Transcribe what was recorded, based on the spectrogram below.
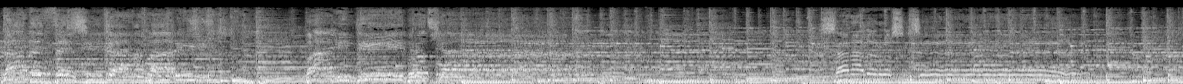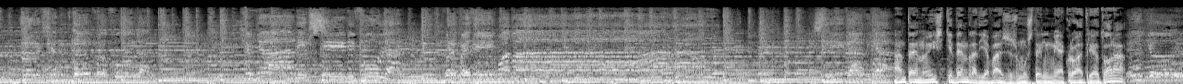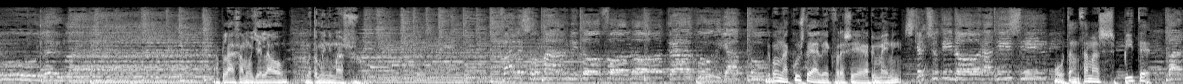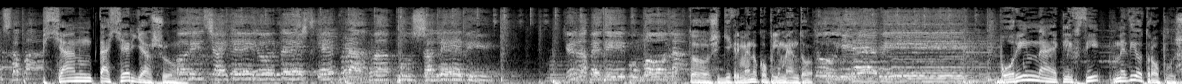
Λάβε θέση για να πάρεις πάλι την πρωτιά. Σαν αδρόσιζε Έρχεται βροχούλα και μια ανοιξίνη φούλα Βρε παιδί μου αμά. Στην καρδιά Αν τα εννοείς και δεν τα διαβάζεις μου στέλνει μια Κροάτρια τώρα. Απλά χαμογελάω με το μήνυμά σου. Βάλε στο μάγνητο φωνό τραγούδια που Λοιπόν ακούστε άλλη έκφραση αγαπημένοι σκέψου την ώρα τη στιγμή. Όταν θα μας πείτε παν στα πάντα πιάνουν τα χέρια σου. Κορίτσια και γιορτές και πράγμα που σαλεύει. Και ένα παιδί που μόνα Το συγκεκριμένο κοπλιμέντο του γυρεύει. μπορεί να εκλειφθεί με δύο τρόπους.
